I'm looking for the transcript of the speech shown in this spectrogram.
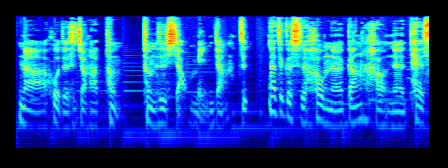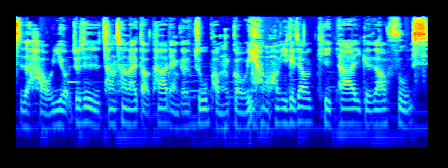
那或者是叫他 Tom，Tom 是小名这样子。那这个时候呢，刚好呢，Tess 的好友就是常常来找他两个猪朋狗友，一个叫 Kita，一个叫 Fus，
